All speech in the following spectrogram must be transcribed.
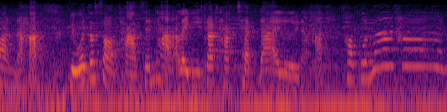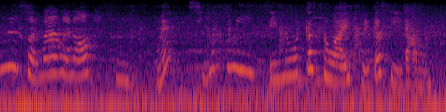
วันนะคะ หรือว่าจะสอบถามเส้นทางอะไรนี้ก็ทักแชทได้เลยนะคะ ขอบคุณมากค่ะนี่สวยมากเลยเนาะเนี่เห็นไหมสีแรกก็มีสีนูดก็สวยหรือก็สีดำ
